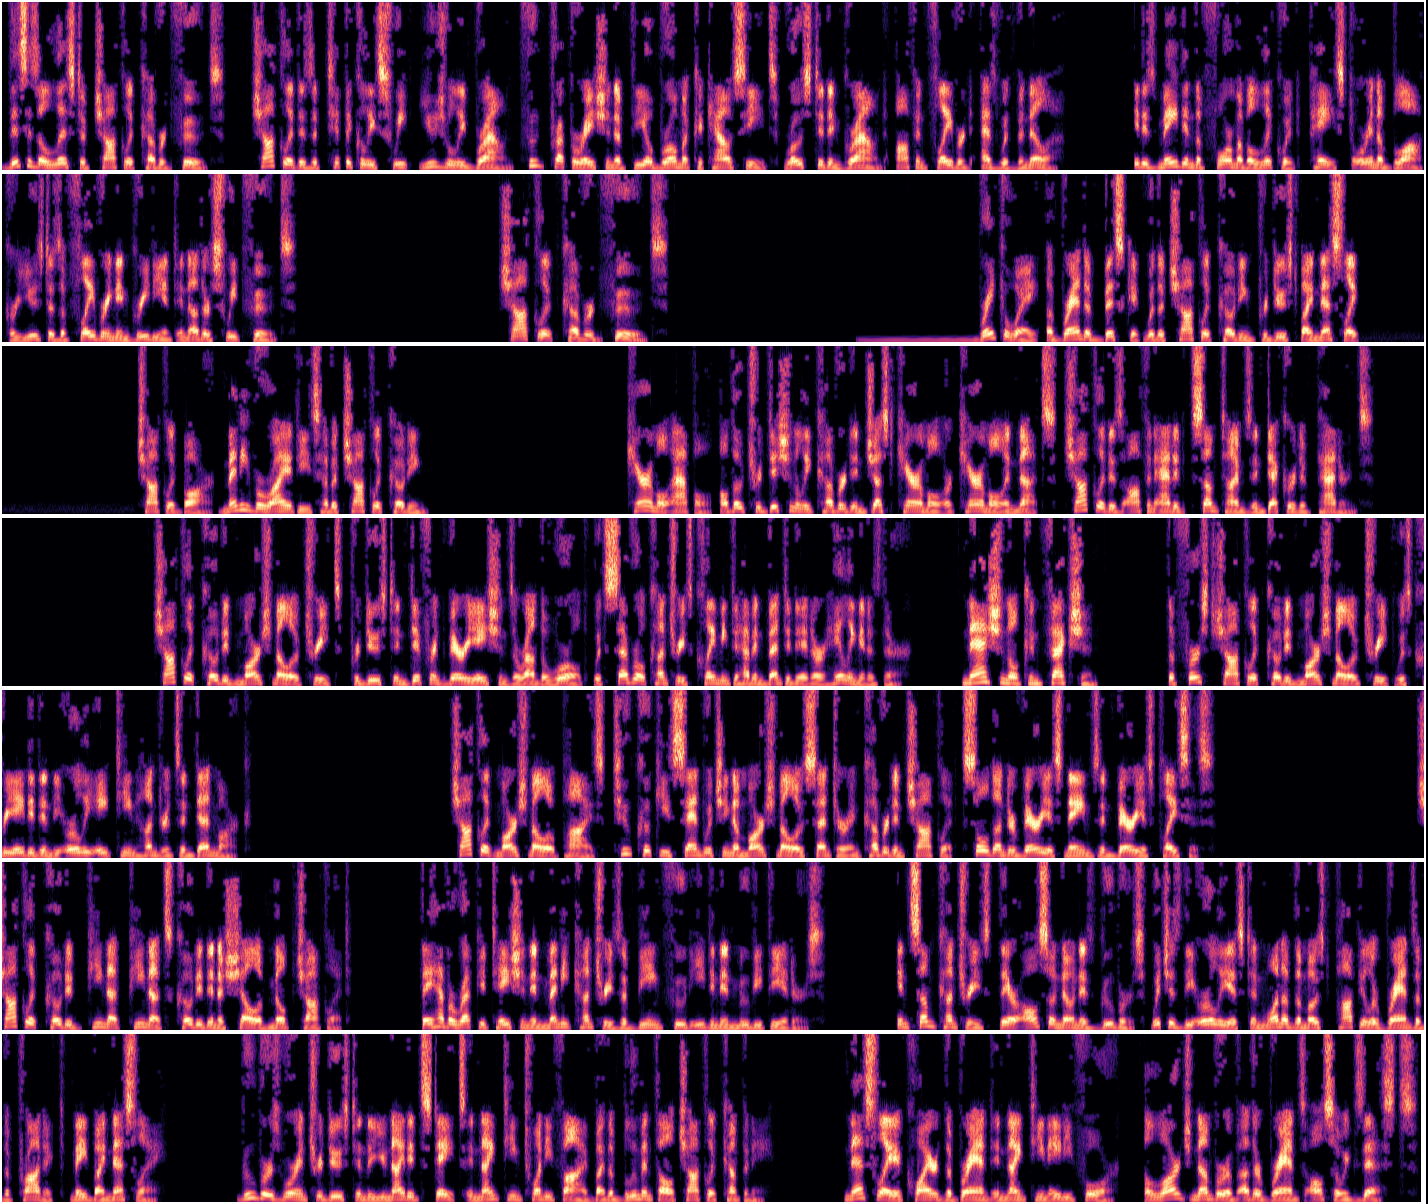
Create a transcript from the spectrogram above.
This is a list of chocolate-covered foods. Chocolate is a typically sweet, usually brown, food preparation of Theobroma cacao seeds, roasted and ground, often flavored, as with vanilla. It is made in the form of a liquid, paste or in a block or used as a flavoring ingredient in other sweet foods. Chocolate-covered foods Breakaway, a brand of biscuit with a chocolate coating produced by Nestlé Chocolate bar. Many varieties have a chocolate coating. Caramel apple, although traditionally covered in just caramel or caramel and nuts, chocolate is often added, sometimes in decorative patterns. Chocolate-coated marshmallow treats, produced in different variations around the world, with several countries claiming to have invented it or hailing it as their national confection. The first chocolate-coated marshmallow treat was created in the early 1800s in Denmark. Chocolate marshmallow pies, two cookies sandwiching a marshmallow center and covered in chocolate, sold under various names in various places. Chocolate-coated peanut peanuts coated in a shell of milk chocolate. They have a reputation in many countries of being food eaten in movie theaters. In some countries, they are also known as Goobers, which is the earliest and one of the most popular brands of the product, made by Nestlé. Goobers were introduced in the United States in 1925 by the Blumenthal Chocolate Company. Nestlé acquired the brand in 1984. A large number of other brands also exists.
